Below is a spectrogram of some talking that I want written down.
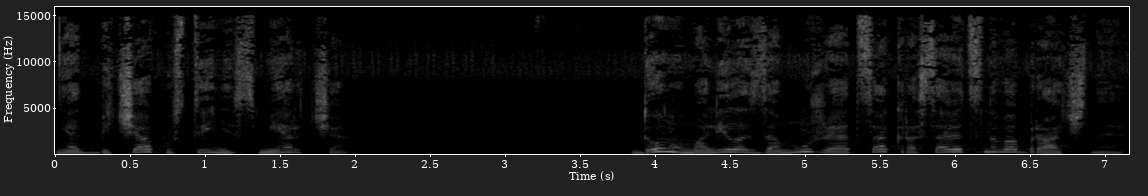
ни от бича пустыни смерча. Дома молилась за мужа и отца красавица новобрачная.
